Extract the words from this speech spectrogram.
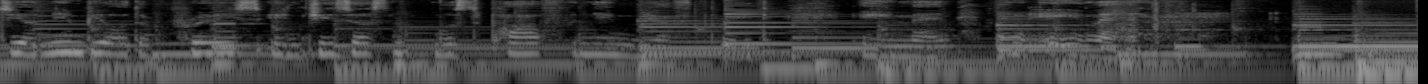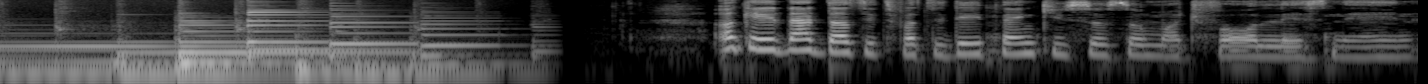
To your name be all the praise. In Jesus' most powerful name we have prayed. Amen and amen. Okay, that does it for today. Thank you so, so much for listening.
